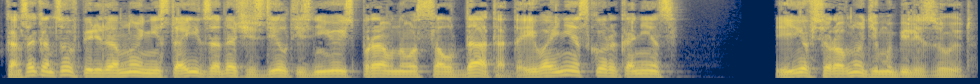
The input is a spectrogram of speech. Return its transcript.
В конце концов, передо мной не стоит задача сделать из нее исправного солдата, да и войне скоро конец. Ее все равно демобилизуют.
